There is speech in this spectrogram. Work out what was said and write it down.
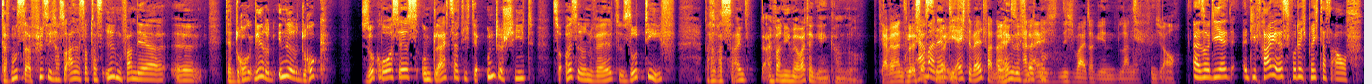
Das muss da fühlt sich doch so an, als ob das irgendwann der äh, der Druck, innere, innere Druck so groß ist und gleichzeitig der Unterschied zur äußeren Welt so tief, dass was ein- einfach nicht mehr weitergehen kann. So. Ja, wenn man permanent die echte Welt Dann hängen verneint, sie kann vielleicht eigentlich nicht weitergehen lange, finde ich auch. Also die, die Frage ist, wodurch bricht das auf?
